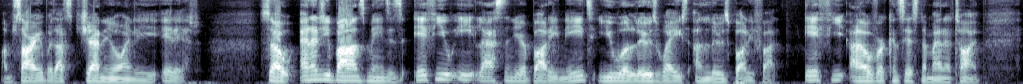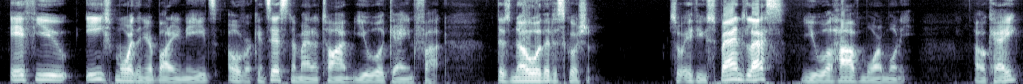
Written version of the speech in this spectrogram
I'm sorry, but that's genuinely it. So, energy balance means is if you eat less than your body needs, you will lose weight and lose body fat if you uh, over a consistent amount of time. If you eat more than your body needs over a consistent amount of time, you will gain fat. There's no other discussion. So if you spend less, you will have more money. Okay?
